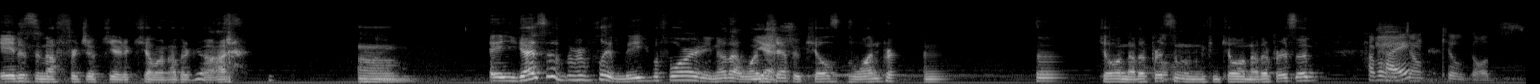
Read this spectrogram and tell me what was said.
eight is enough for Jokir to kill another god. Um. Hey, you guys have ever played League before, and you know that one Yes. champ who kills one person, kill another person, and then can kill another person? how about Okay. we don't kill gods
